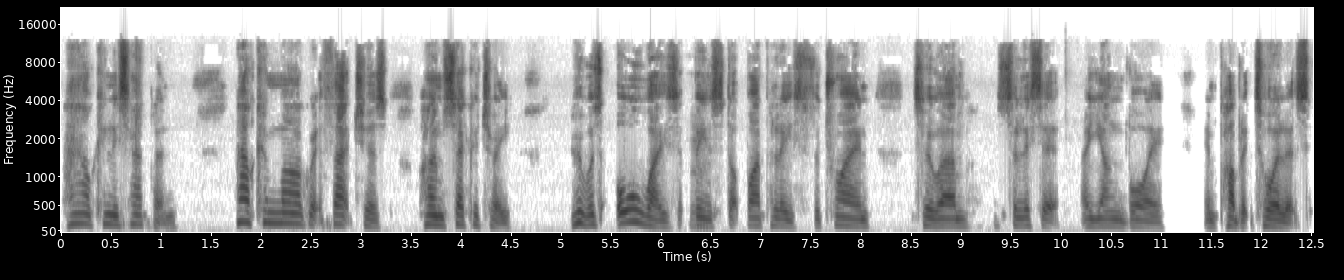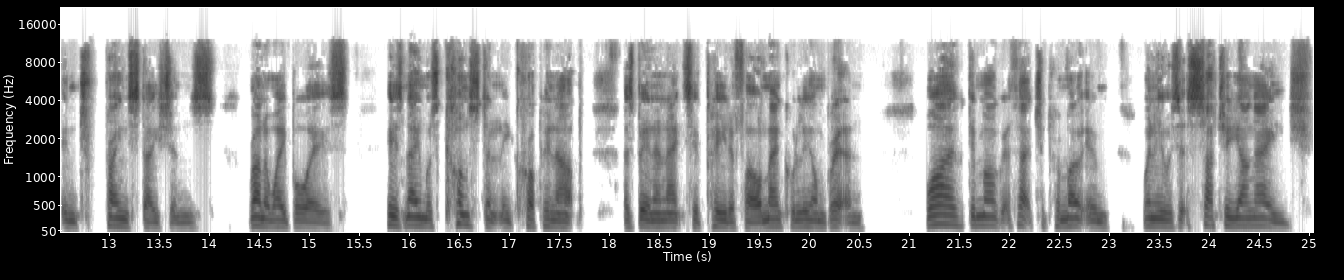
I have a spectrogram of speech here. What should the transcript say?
how can this happen how can Margaret Thatcher's Home Secretary, who was always mm. being stopped by police for trying to um, solicit a young boy in public toilets, in train stations, runaway boys, his name was constantly cropping up as being an active paedophile, a man called Leon Brittan. Why did Margaret Thatcher promote him when he was at such a young age?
